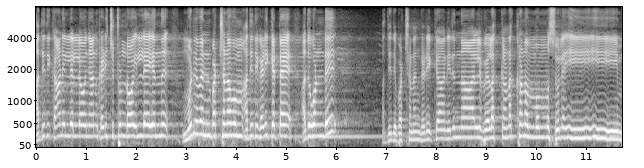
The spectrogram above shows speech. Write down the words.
അതിഥി കാണില്ലല്ലോ ഞാൻ കഴിച്ചിട്ടുണ്ടോ ഇല്ലേ എന്ന് മുഴുവൻ ഭക്ഷണവും അതിഥി കഴിക്കട്ടെ. അതുകൊണ്ട് അതിഥി ഭക്ഷണം കഴിക്കാനിരുന്നാൽ വിളക്കണക്കണം സുലൈം.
